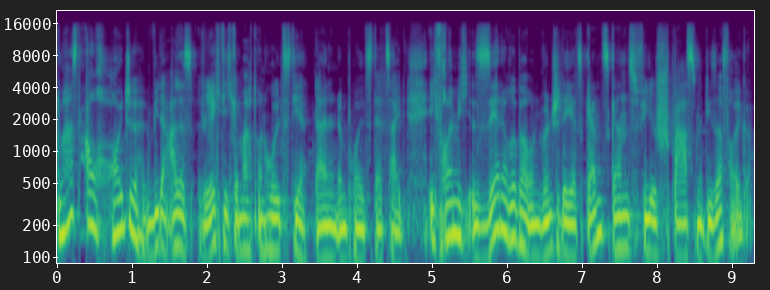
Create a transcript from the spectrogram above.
Du hast auch heute wieder alles richtig gemacht und holst dir deinen Impuls der Zeit. Ich freue mich sehr darüber und wünsche dir jetzt ganz, ganz viel Spaß mit dieser Folge.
